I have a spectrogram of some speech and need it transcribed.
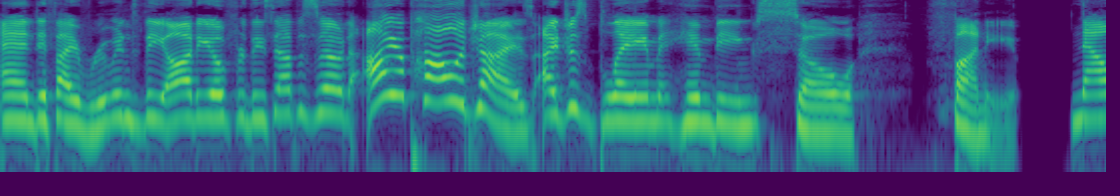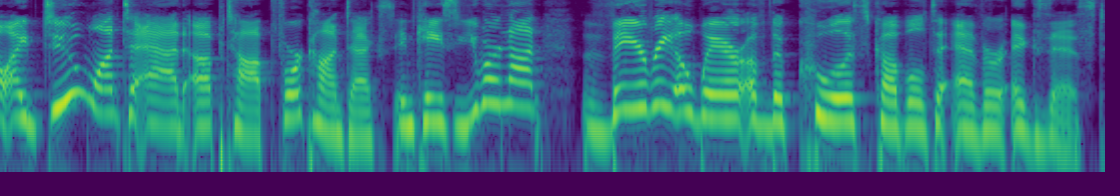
And if I ruined the audio for this episode, I apologize. I just blame him being so funny. Now, I do want to add up top for context in case you are not very aware of the coolest couple to ever exist.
